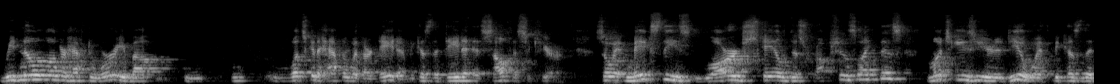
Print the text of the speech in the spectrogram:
we no longer have to worry about what's going to happen with our data because the data itself is secure. So it makes these large scale disruptions like this much easier to deal with because the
